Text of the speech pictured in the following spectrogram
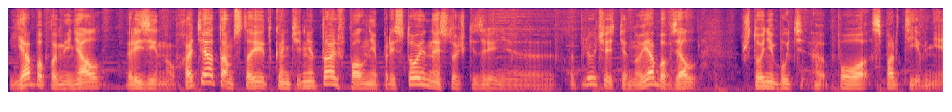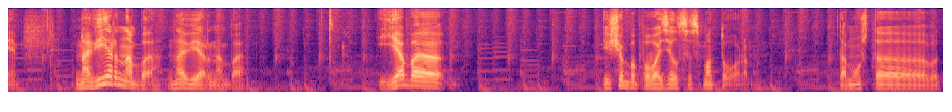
я бы поменял резину. Хотя там стоит континенталь, вполне пристойный с точки зрения цеплючести, но я бы взял что-нибудь э, поспортивнее. Наверное бы, наверное бы, я бы еще бы повозился с мотором. Потому что вот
